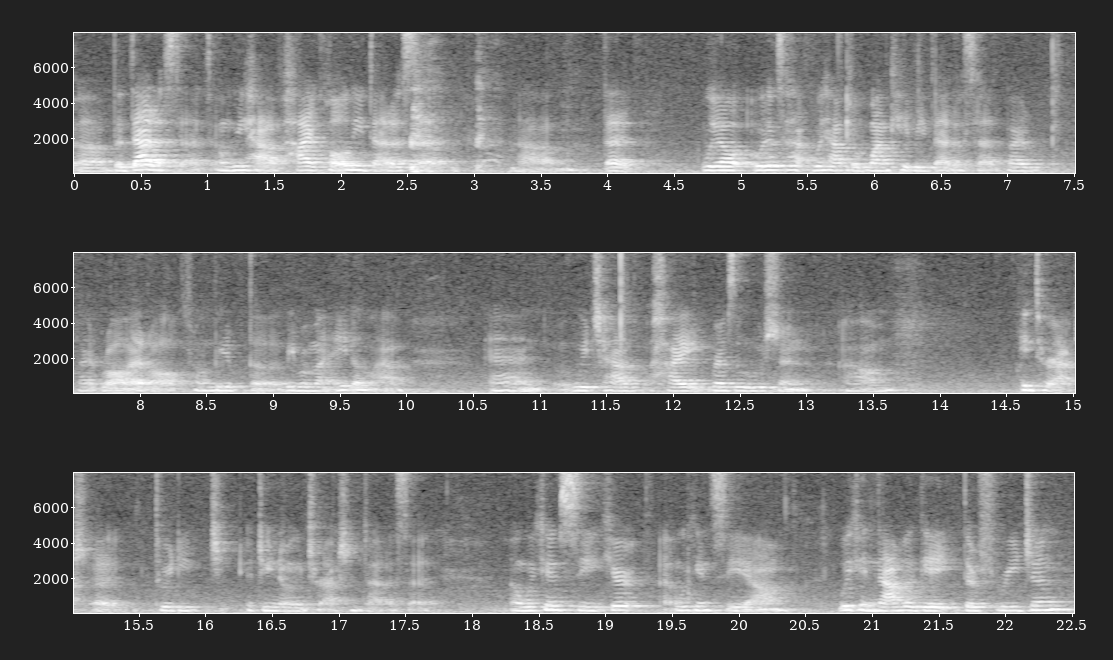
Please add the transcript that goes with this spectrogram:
uh, the data set and we have high quality data set um, that we, all, we, have, we have the 1 kb data set by, by Rao et al. from the, the Lieberman Aiden lab and which have high resolution um, interaction, uh, 3D genome interaction data set. And we can see here, we can see, um, we can navigate this region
